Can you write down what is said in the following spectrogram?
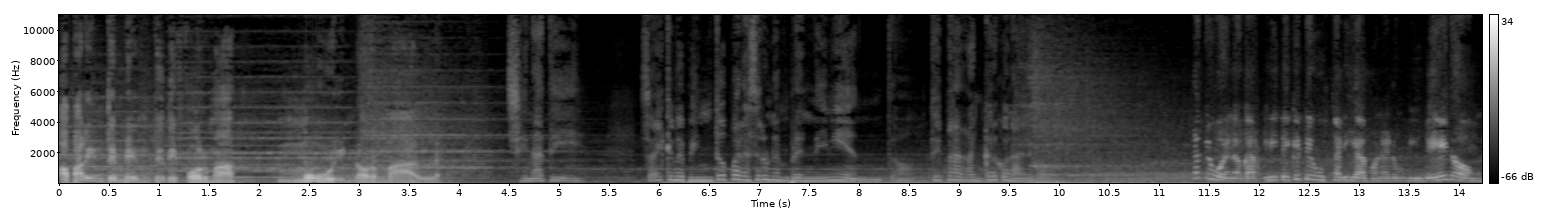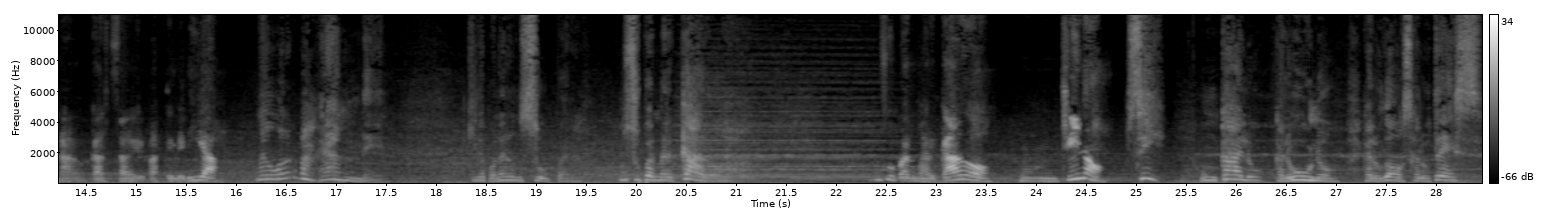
aparentemente de forma muy normal. Chenati, ¿sabes que me pintó para hacer un emprendimiento? Estoy para arrancar con algo. Ya qué bueno, Carlita. ¿Y qué te gustaría? ¿Poner un vivero? ¿Una casa de pastelería? No, algo más grande. Quiero poner un súper, un supermercado. ¿Un supermercado? ¿Un chino? Sí, un Calu, Calu 1, Calu 2, Calu 3.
